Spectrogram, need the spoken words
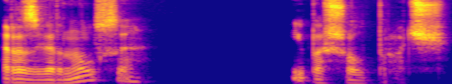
Развернулся и пошел прочь.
